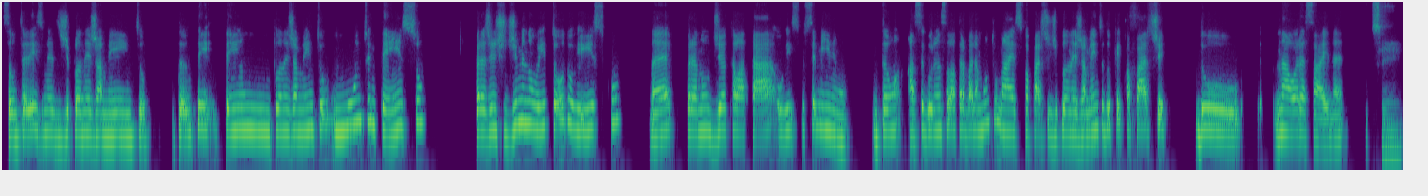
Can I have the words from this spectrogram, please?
são três meses de planejamento. Então, tem, tem um planejamento muito intenso para a gente diminuir todo o risco, né, para no dia que ela está o risco ser mínimo. Então, a segurança ela trabalha muito mais com a parte de planejamento do que com a parte do na hora sai, né? Sim.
